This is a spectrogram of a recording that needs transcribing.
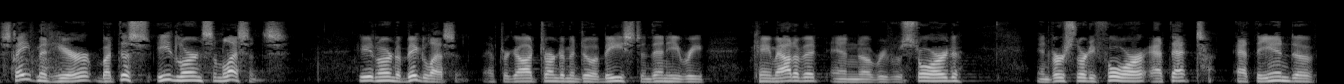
statement here, but this, he learned some lessons. He learned a big lesson after God turned him into a beast and then he re, came out of it and uh, restored. In verse 34, at that, at the end of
